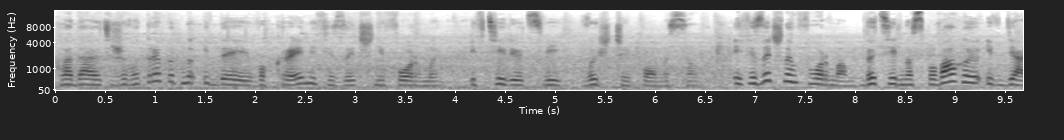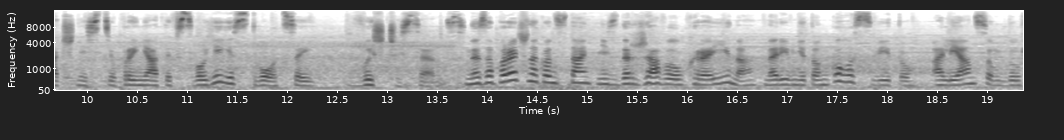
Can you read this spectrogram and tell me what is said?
вкладають животрепетну ідею в окремі фізичні форми і втілюють свій вищий помисел. І фізичним формам доцільно з повагою і вдячністю прийняти в своє єство цей вищий сенс. Незаперечна константність держави Україна на рівні тонкого світу альянсом душ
